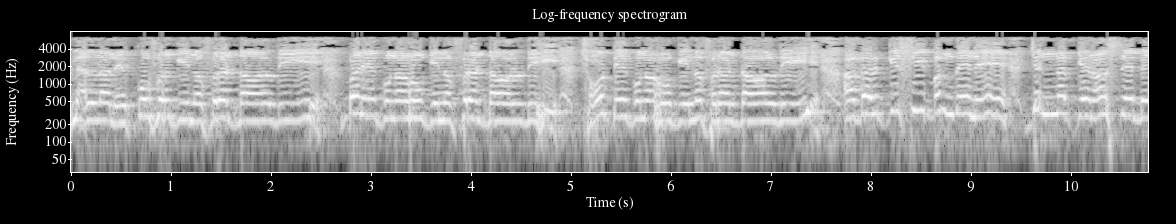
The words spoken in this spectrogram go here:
میں اللہ نے کفر کی نفرت ڈال دی، بڑے گناہوں کی نفرت ڈال دی، چھوٹے گناہوں کی نفرت ڈال دی۔ اگر کسی بندے نے جنت کے راستے میں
